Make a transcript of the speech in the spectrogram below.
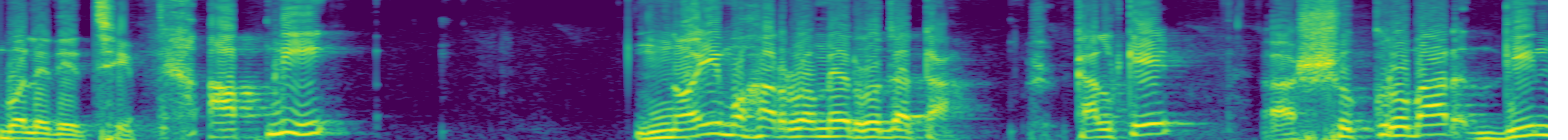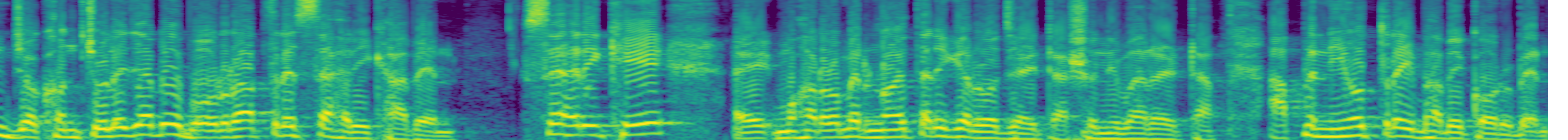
বলে দিচ্ছি। আপনি নয় মহারমের রোজাটা। কালকে শুক্রবার দিন যখন চলে যাবে ভোর রাত্রে সাহারি খাবেন। সাহারি খেয়ে মহরমের নয় তারিখের রোজা এটা শনিবারের এটা। আপনি নিয়ত্রা এইভাবে করবেন।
